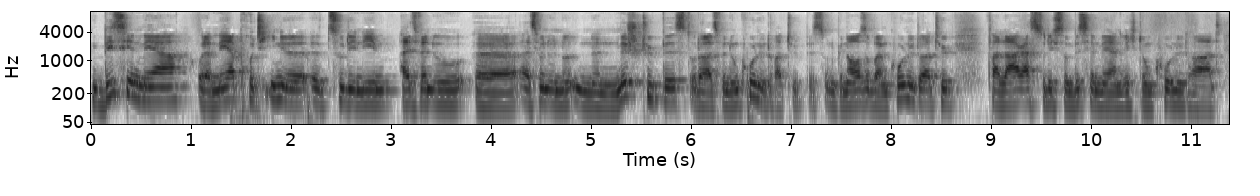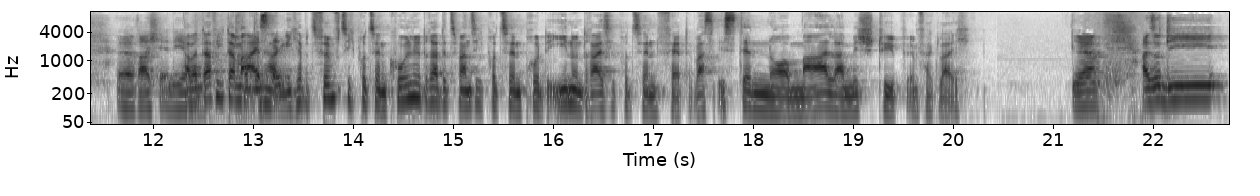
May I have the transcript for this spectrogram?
ein bisschen mehr oder mehr Proteine äh, zu dir nehmen, als wenn du, äh, als wenn du ein Mischtyp bist oder als wenn du ein Kohlenhydrattyp bist. Und genauso beim Kohlenhydrattyp verlagerst du dich so ein bisschen mehr in Richtung kohlenhydratreiche Ernährung. Aber darf ich da mal einhaken? Ich habe jetzt 50 50 Kohlenhydrate, 20% Protein und 30% Fett. Was ist denn normaler Mischtyp im Vergleich? Ja, also die,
